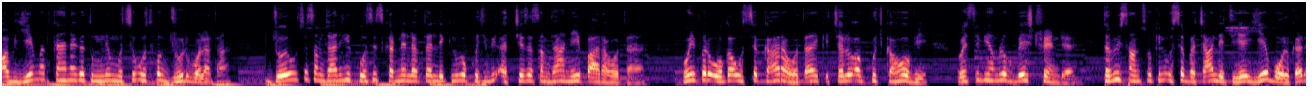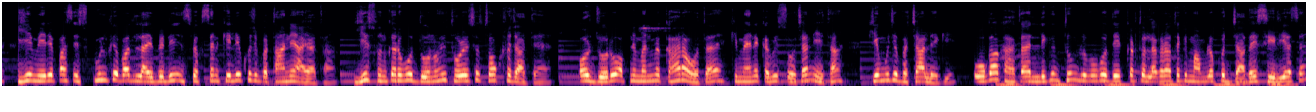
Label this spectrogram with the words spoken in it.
अब ये मत कहना कि तुमने मुझसे उस वक्त झूठ बोला था। जोरो उसे समझाने की कोशिश करने लगता है, लेकिन वो कुछ भी अच्छे से समझा नहीं पा रहा होता है। वहीं पर ओगा उससे कह रहा होता है कि चलो अब कुछ कहो भी। वैसे भी हम लोग बेस्ट फ्रेंड है। तभी सांसुकिन उसे बचा लेती है, ये बोलकर, ये मेरे पास स्कूल के बाद लाइब्रेरी इंस्पेक्शन के लिए कुछ बताने आया था। ये सुनकर वो दोनों ही थोड़े से शौक हो जाते हैं। और जोरो अपने मन में कह रहा होता है कि मैंने कभी सोचा नहीं था कि मुझे बचा लेगी। ओगा कहता है, लेकिन तुम लोगों को देखकर तो लग रहा था कि मामला कुछ ज़्यादा ही सीरियस है।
